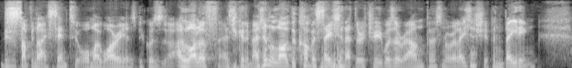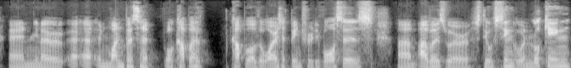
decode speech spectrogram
this is something I sent to all my warriors because a lot of, as you can imagine, a lot of the conversation at the retreat was around personal relationship and dating. And, you know, uh, uh and one person had, or a couple a couple of the warriors had been through divorces. Um, others were still single and looking,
